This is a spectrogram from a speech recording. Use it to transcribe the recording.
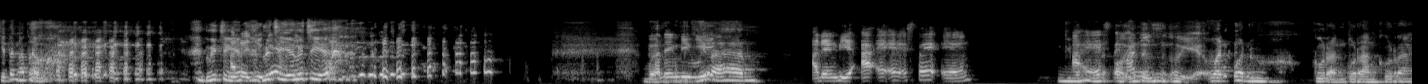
kita nggak tahu. lucu ya, lucu ya, lucu ya. Baru Ada yang di WIT. Ada yang di AEST ya kan? Gimana? AEST oh, itu, manis. oh iya, Wad- waduh, kurang, kurang, kurang,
